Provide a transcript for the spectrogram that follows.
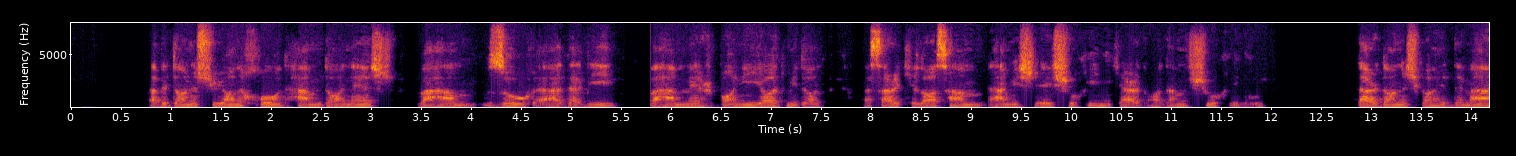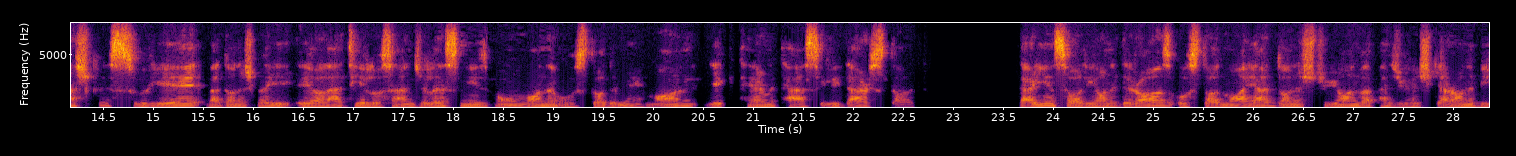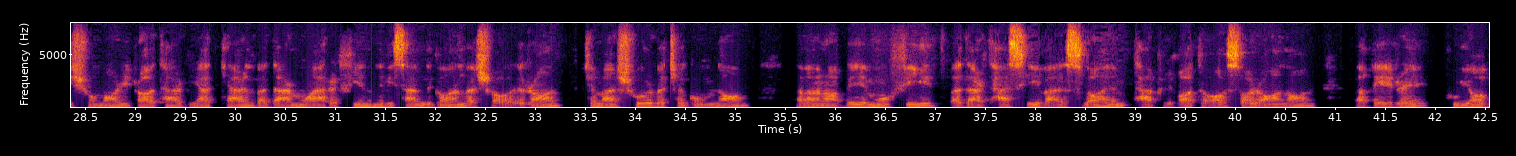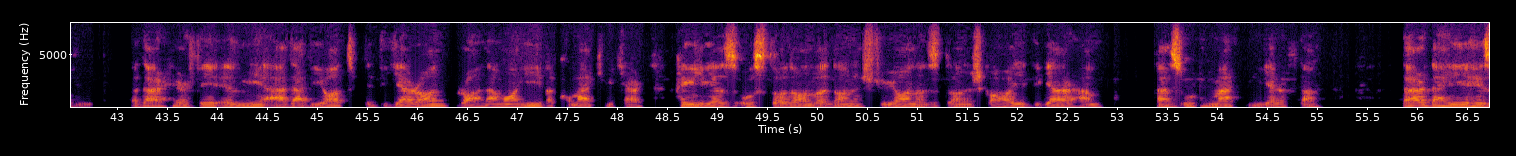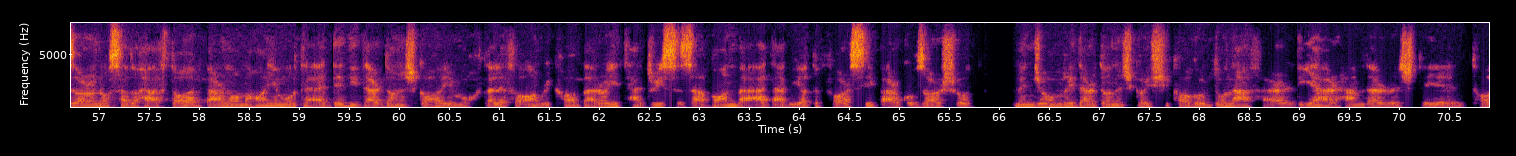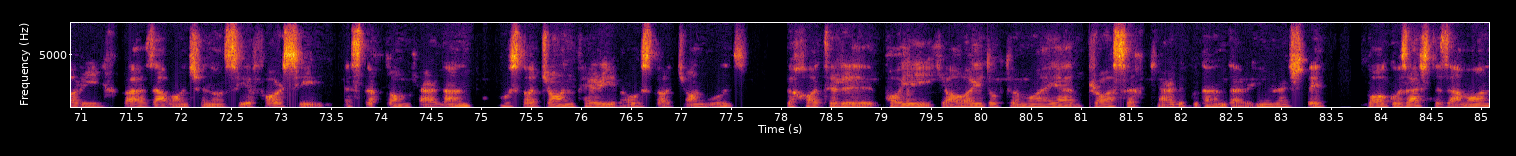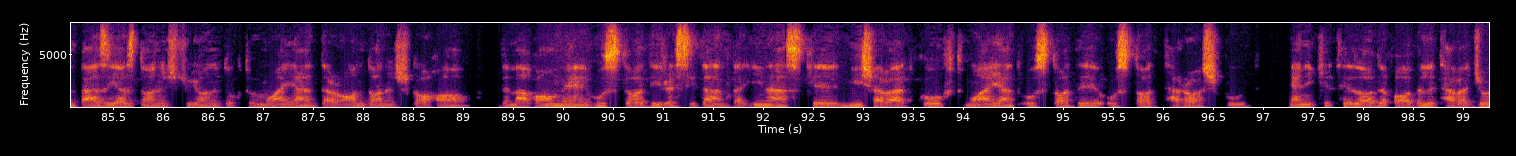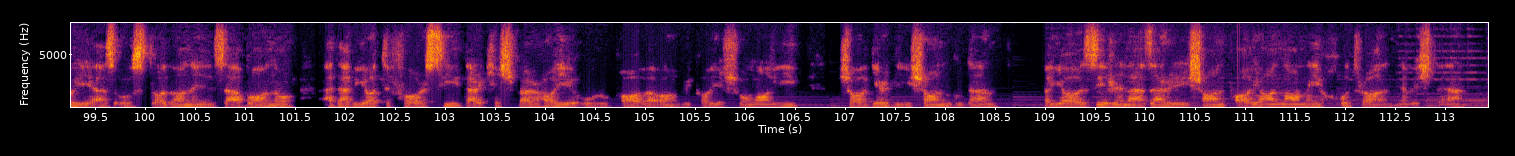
و به دانشجویان خود هم دانش و هم ذوق ادبی و هم مهربانی یاد می‌داد و سر کلاس هم همیشه شوخی می‌کرد آدم شوخی بود. در دانشگاه دمشق سوریه و دانشگاه ایالتی لس آنجلس نیز به عنوان استاد مهمان یک ترم تحصیلی درس داد. در این سالیان دراز استاد معید دانشجویان و پژوهشگران بیشماری را تربیت کرد و در معرفی نویسندگان و شاعران چه مشهور و چه گمنام و منابع مفید و در تصحیح و اصلاح تحقیقات آثار آنان و غیره پویا بود و در حرفه علمی ادبیات به دیگران راهنمایی و کمک می‌کرد. خیلی از استادان و دانشجویان از دانشگاه های دیگر هم از او کمک گرفتن در دهه 1970 برنامه های متعددی در دانشگاه های مختلف آمریکا برای تدریس زبان و ادبیات فارسی برگزار شد. من جمله در دانشگاه شیکاگو دو نفر دیگر هم در رشته تاریخ و زبانشناسی فارسی استخدام کردند استاد جان پری و استاد جان وودز. به خاطر پایه‌ای که آقای دکتر معید راسخ کرده بودند در این رشته. با گذشت زمان بعضی از دانشجویان دکتر معید در آن دانشگاه ها به مقام استادی رسیدند و این است که می شود گفت معید استاد استاد تراش بود. یعنی که تعداد قابل توجهی از استادان زبان و ادبیات فارسی در کشورهای اروپا و آمریکای شمالی شاگرد ایشان بودند و یا زیر نظر ایشان پایان نامه خود را نوشتهاند.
